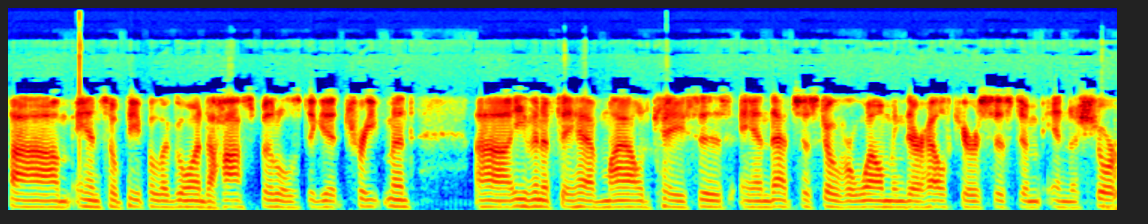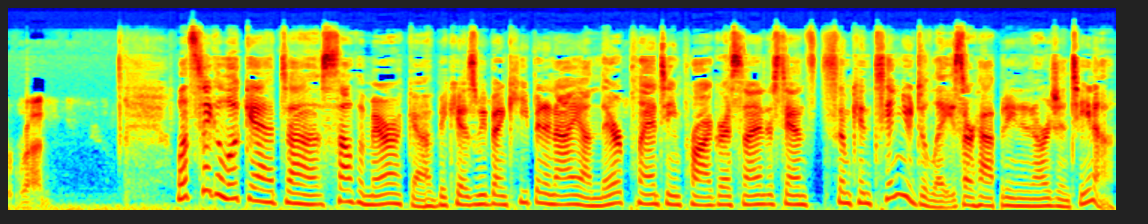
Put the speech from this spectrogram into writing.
Um, and so people are going to hospitals to get treatment. Uh, even if they have mild cases, and that's just overwhelming their healthcare system in the short run. Let's take a look at uh, South America because we've been keeping an eye on their planting progress, and I understand some continued delays are happening in Argentina.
